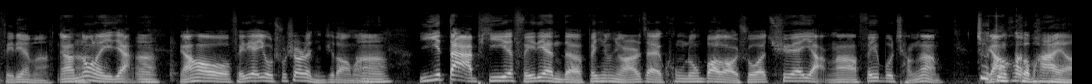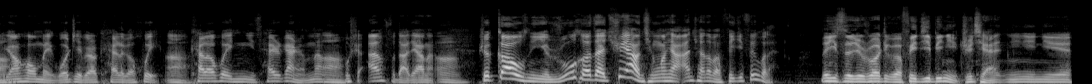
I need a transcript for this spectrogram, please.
肥电吗？然后弄了一架，嗯然后肥电又出事儿了，你知道吗？嗯一大批肥电的飞行员在空中报告说缺氧啊，飞不成啊。这多可怕呀！然后美国这边开了个会，啊开了会，你猜是干什么呢？啊不是安抚大家呢，啊，是告诉你如何在缺氧情况下安全的把飞机飞回来。那意思就是说这个飞机比你值钱，你你你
